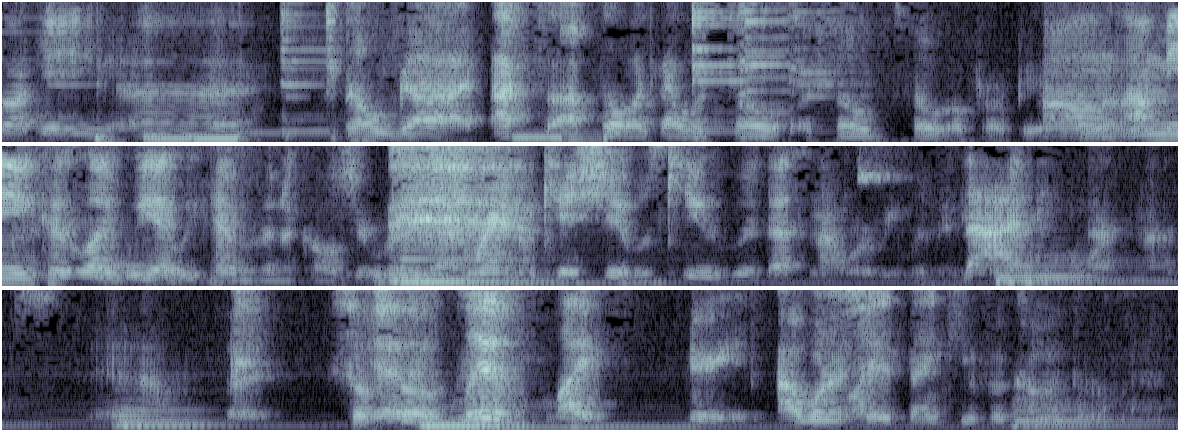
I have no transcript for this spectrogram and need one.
fucking uh Oh God, I, I feel like that was so so so appropriate. um I mean cause like we we came in a culture where that random kiss shit was cute, but that's not where we live in. Anymore. Not, not, you know, but so yeah, Stokes, live life. Period. I want to say thank you for coming through, man.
